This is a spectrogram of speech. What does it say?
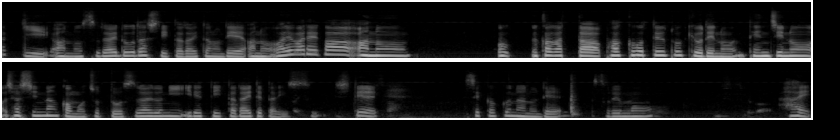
さっき、あの、スライドを出していただいたので、あの、我々が、あの、伺ったパークホテル東京での展示の写真なんかもちょっとスライドに入れていただいてたりして、せっかくなので、それも、はい。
